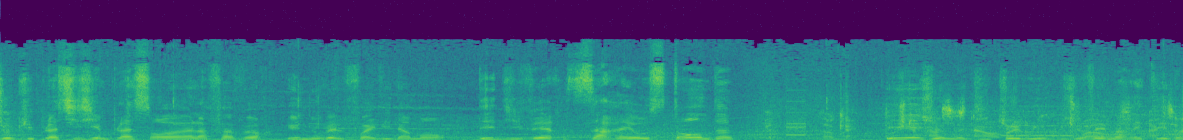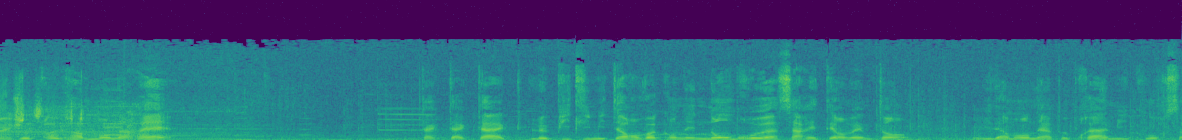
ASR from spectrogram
j'occupe la sixième place à la faveur, une nouvelle fois évidemment, des divers arrêts au stand. Et je me dis que oui, je vais m'arrêter, donc je programme mon arrêt. Tac, tac, tac. Le pit limiter, on voit qu'on est nombreux à s'arrêter en même temps. Évidemment, on est à peu près à mi-course.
